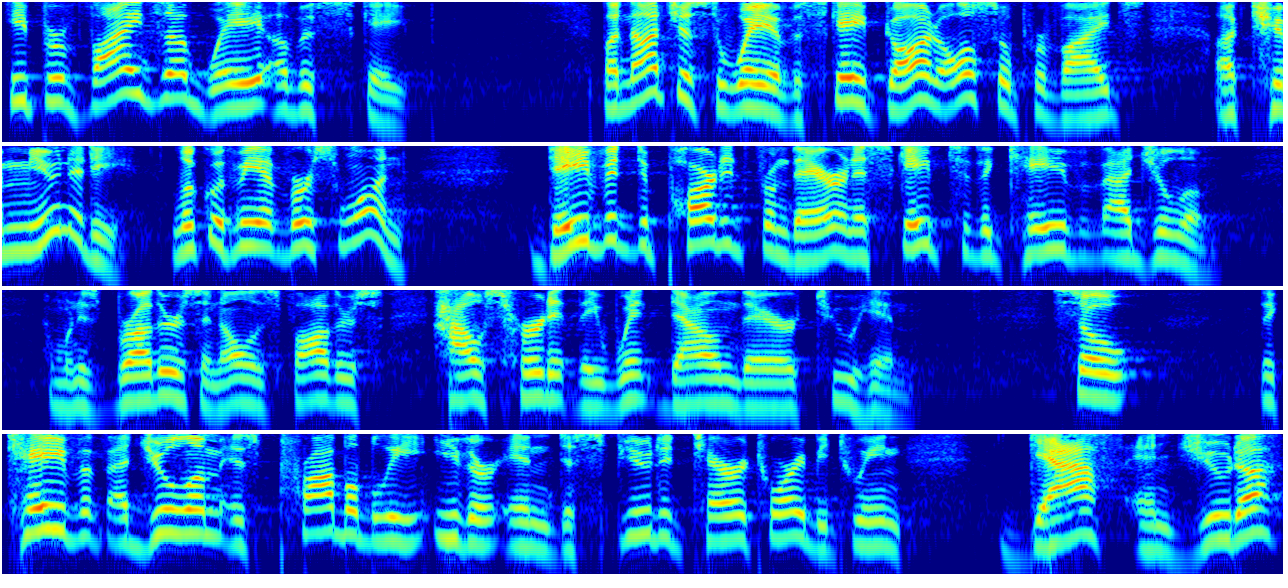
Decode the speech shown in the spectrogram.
He provides a way of escape. But not just a way of escape, God also provides a community Look with me at verse 1. David departed from there and escaped to the cave of Adullam. And when his brothers and all his father's house heard it, they went down there to him. So the cave of Adullam is probably either in disputed territory between Gath and Judah,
